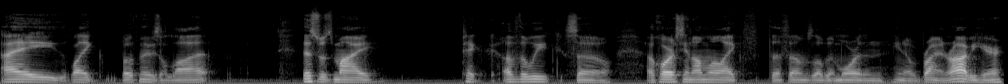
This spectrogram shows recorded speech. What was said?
I like both movies a lot. This was my pick of the week, so of course, you know I'm gonna like the films a little bit more than you know Brian Robbie here.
